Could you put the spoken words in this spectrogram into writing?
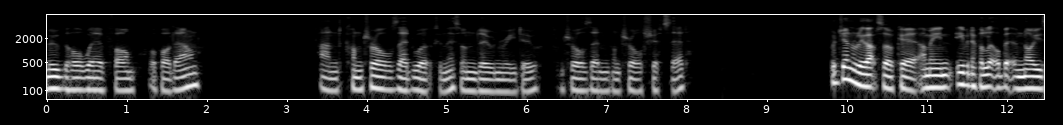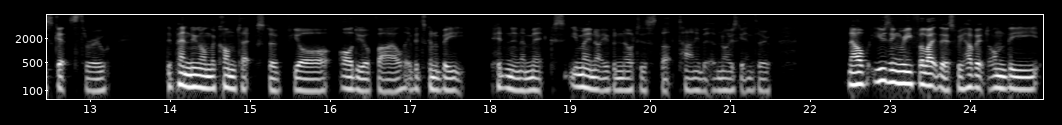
move the whole waveform up or down. And Control Z works in this, undo and redo. Control Z and Control Shift Z. But generally that's okay. I mean, even if a little bit of noise gets through, depending on the context of your audio file, if it's going to be hidden in a mix, you may not even notice that tiny bit of noise getting through. Now, using ReaFir like this, we have it on the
